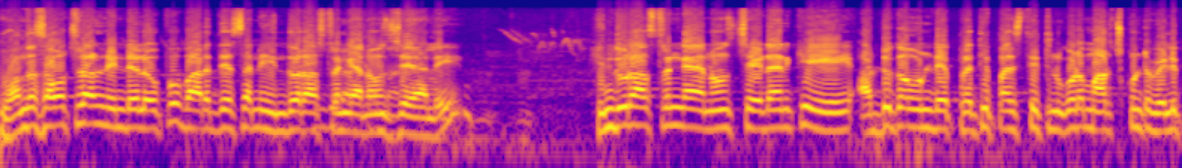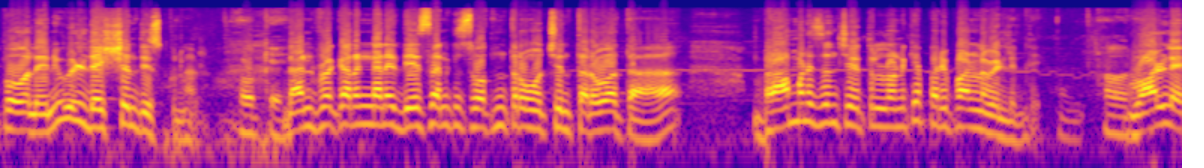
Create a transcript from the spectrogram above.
వంద సంవత్సరాలు నిండేలోపు భారతదేశాన్ని హిందూ రాష్ట్రంగా అనౌన్స్ చేయాలి. హిందూ రాష్ట్రంగా అనౌన్స్ చేయడానికి అడ్డుగా ఉండే ప్రతి పరిస్థితిని కూడా మార్చుకుంటూ వెళ్ళిపోవాలి అని వీళ్ళు డెసిషన్ తీసుకున్నారు. ఓకే. దాని ప్రకారంగానే దేశానికి స్వతంత్రం వచ్చిన తర్వాత బ్రాహ్మణిజం చేతుల్లోనికే పరిపాలన వెళ్ళింది. వాళ్ళే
